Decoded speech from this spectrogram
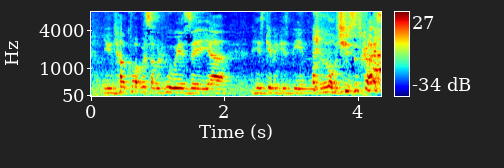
you now go up with someone who is a uh, his gimmick is being the Lord Jesus Christ.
